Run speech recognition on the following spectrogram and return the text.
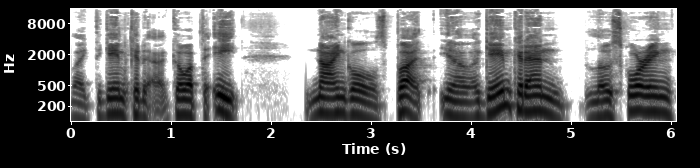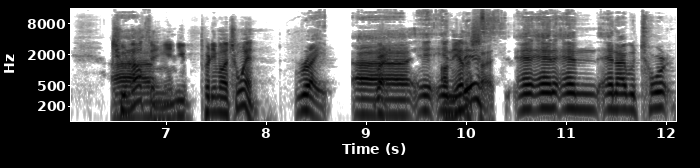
like the game could uh, go up to eight, nine goals, but you know, a game could end low scoring, Two nothing, um, and you pretty much win. Right. Uh, in, On the other this, side. and and and, and I would tor-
